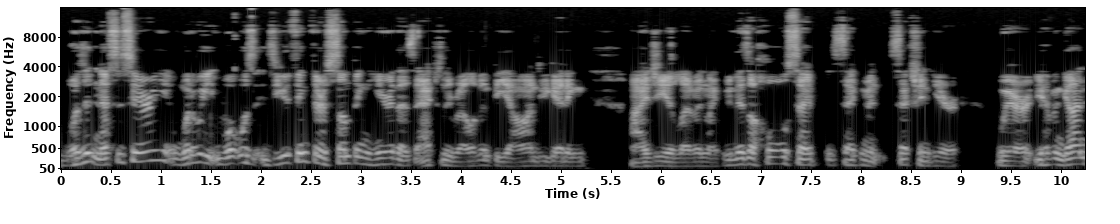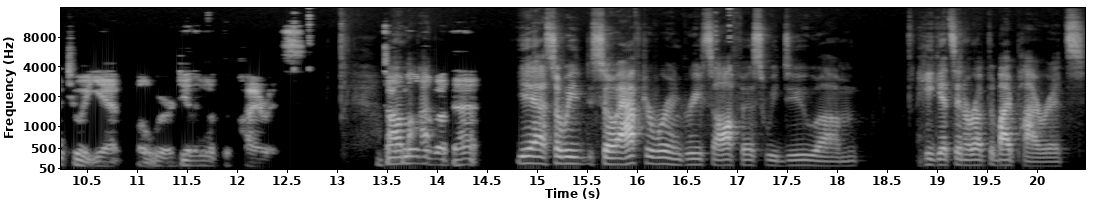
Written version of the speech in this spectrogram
was it necessary? What do we? What was? Do you think there's something here that's actually relevant beyond you getting IG Eleven? Like, there's a whole se- segment section here where you haven't gotten to it yet, but we're dealing with the pirates. Talk um, a little bit about that. Yeah, so we so after we're in Greef's office, we do. Um, he gets interrupted by pirates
